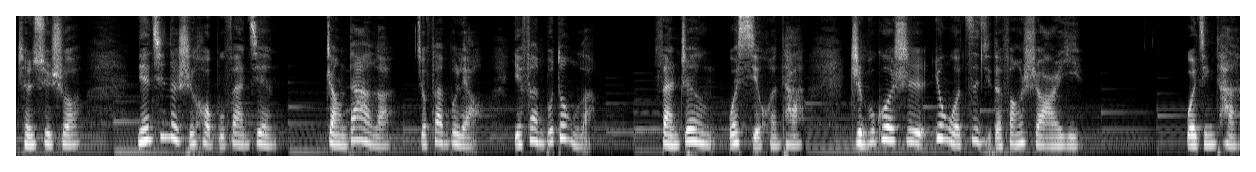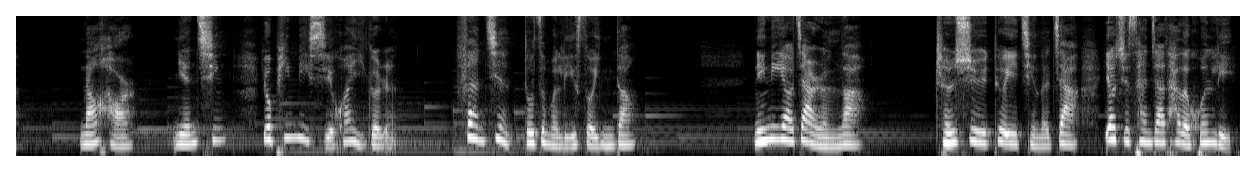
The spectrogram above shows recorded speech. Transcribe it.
陈旭说：“年轻的时候不犯贱，长大了就犯不了，也犯不动了。反正我喜欢他，只不过是用我自己的方式而已。”我惊叹：“男孩年轻又拼命喜欢一个人，犯贱都这么理所应当。”宁宁要嫁人了，陈旭特意请了假要去参加她的婚礼，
